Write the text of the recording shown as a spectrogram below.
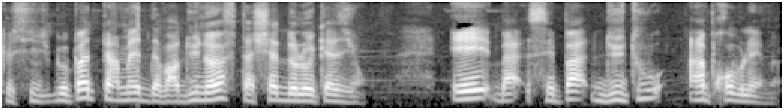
que si tu ne peux pas te permettre d'avoir du neuf, tu achètes de l'occasion. Et bah, ce n'est pas du tout un problème.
